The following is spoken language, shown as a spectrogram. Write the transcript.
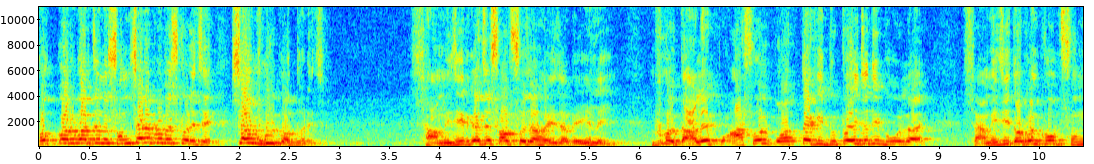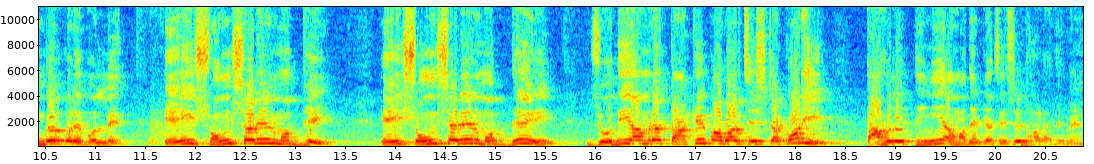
ভোগ করবার জন্য সংসারে প্রবেশ করেছে, সেও ভুল পথ ধরেছে। স্বামীজির কাছে সব সোজা হয়ে যাবে, এলেই। তাহলে আসল পথটা কি? দুটোই যদি ভুল হয়। স্বামীজি তখন খুব সুন্দর করে বললেন, এই সংসারের মধ্যেই, এই সংসারের মধ্যেই যদি আমরা তাকে পাওয়ার চেষ্টা করি, তাহলে তিনি আমাদের কাছে এসে ধরা দেবেন।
